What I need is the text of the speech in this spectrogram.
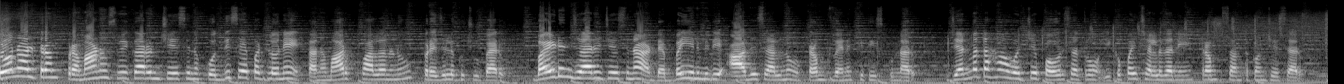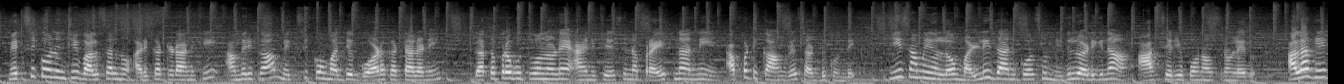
డొనాల్డ్ ట్రంప్ ప్రమాణ స్వీకారం చేసిన కొద్దిసేపట్లోనే తన మార్క్ పాలనను ప్రజలకు చూపారు. బైడెన్ జారీ చేసిన డెబ్బై ఎనిమిది ఆదేశాలను ట్రంప్ వెనక్కి తీసుకున్నారు. జన్మతహా వచ్చే పౌరసత్వం ఇకపై చెల్లదని ట్రంప్ సంతకం చేశారు. మెక్సికో నుంచి వలసలను అరికట్టడానికి అమెరికా మెక్సికో మధ్య గోడ కట్టాలని గత ప్రభుత్వంలోనే ఆయన చేసిన ప్రయత్నాన్ని అప్పటి కాంగ్రెస్ అడ్డుకుంది. ఈ సమయంలో మళ్ళీ దానికోసం నిధులు అడిగినా ఆశ్చర్యపోనవసరం లేదు. అలాగే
